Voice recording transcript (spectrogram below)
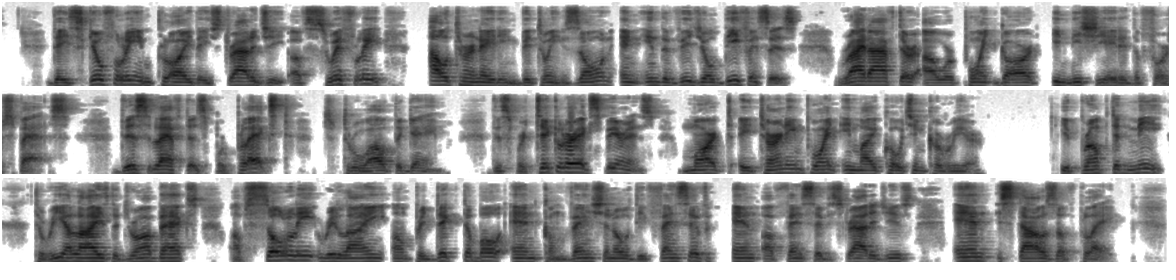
They skillfully employed a strategy of swiftly alternating between zone and individual defenses right after our point guard initiated the first pass. This left us perplexed throughout the game. This particular experience marked a turning point in my coaching career. It prompted me to realize the drawbacks of solely relying on predictable and conventional defensive and offensive strategies and styles of play.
